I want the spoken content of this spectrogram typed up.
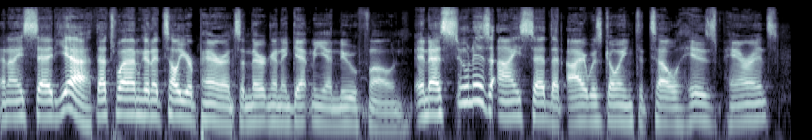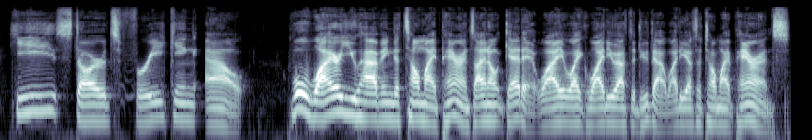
And I said, Yeah, that's why I'm going to tell your parents and they're going to get me a new phone. And as soon as I said that I was going to tell his parents, he starts freaking out well, why are you having to tell my parents? I don't get it. Why, like, why do you have to do that? Why do you have to tell my parents?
